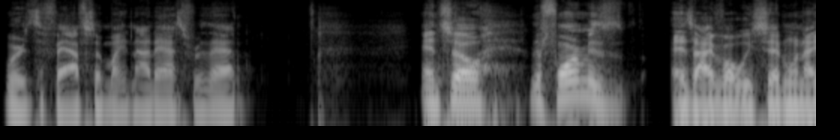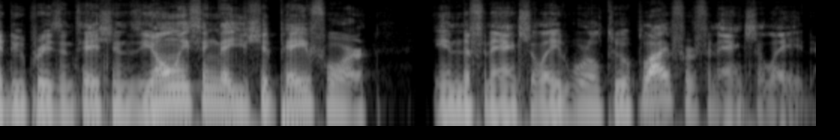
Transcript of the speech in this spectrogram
whereas the FAFSA might not ask for that. And so the form is, as I've always said when I do presentations, the only thing that you should pay for in the financial aid world to apply for financial aid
